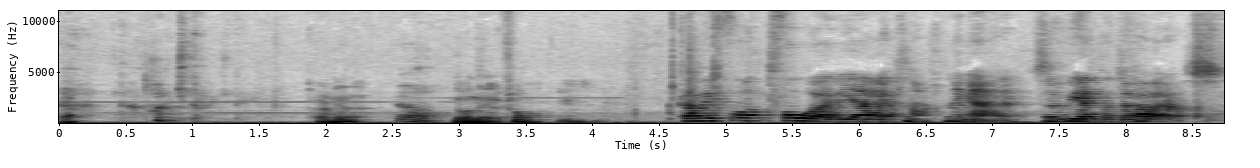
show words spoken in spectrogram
Ja. Hör ni det? Ja. Det var nerifrån. Kan vi få två rejäla knackningar så vi vet att du hör oss?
